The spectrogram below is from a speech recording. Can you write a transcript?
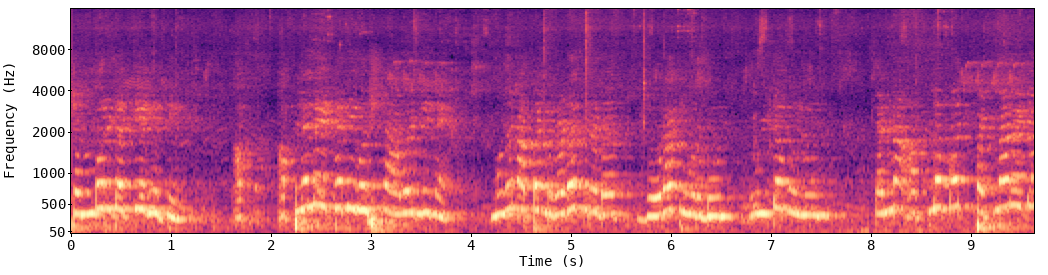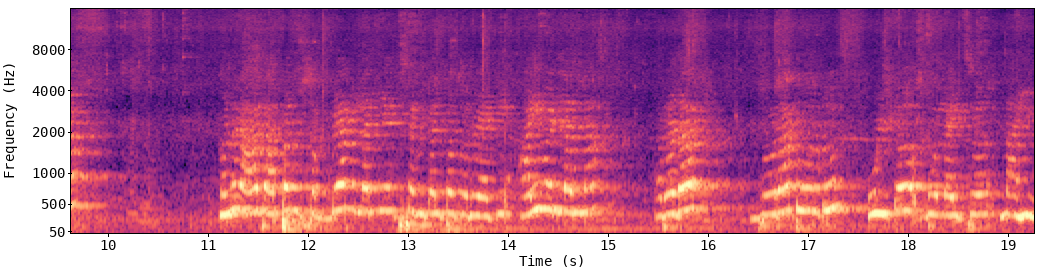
शंभर टक्के घेतील. आप आपल्याला एखादी गोष्ट आवडली नाही म्हणून आपण रडत रडत जोरात ओरडून उलटं बोलून त्यांना आपलं मत पटणार आहे का? म्हणून आज आपण सगळ्या मुलांनी एक संकल्प करूया की आई वडिलांना रडत जोरात ओरडून उलट बोलायचं नाही.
